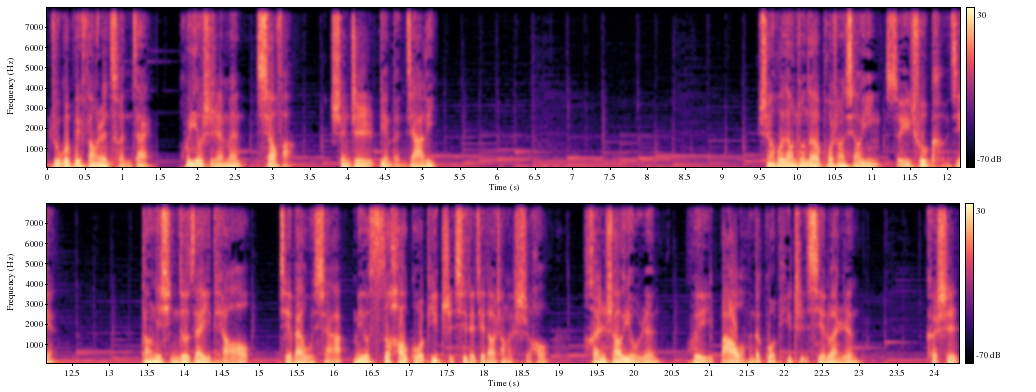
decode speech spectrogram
如果被放任存在，会诱使人们效仿。甚至变本加厉。生活当中的破窗效应随处可见。当你行走在一条洁白无瑕、没有丝毫果皮纸屑的街道上的时候，很少有人会把我们的果皮纸屑乱扔。可是，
